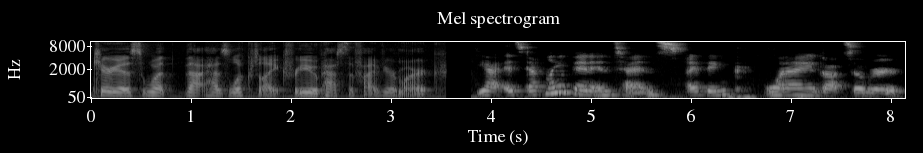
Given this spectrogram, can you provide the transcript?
curious what that has looked like for you past the five year mark. Yeah, it's definitely been intense. I think when I got sober,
